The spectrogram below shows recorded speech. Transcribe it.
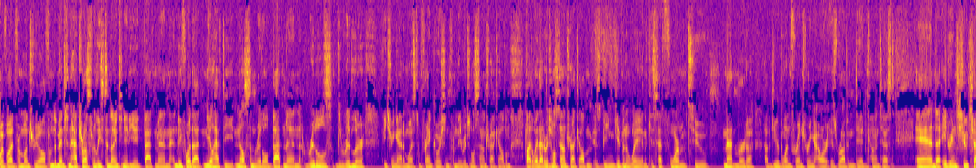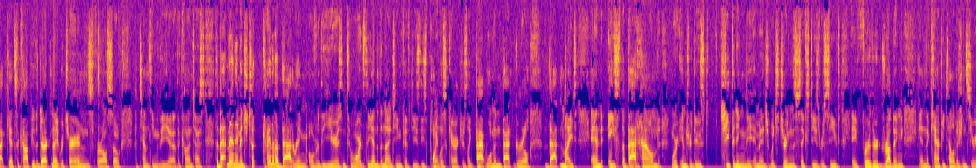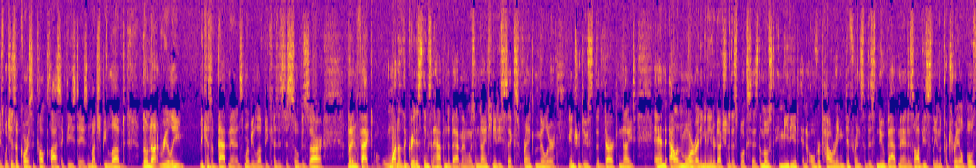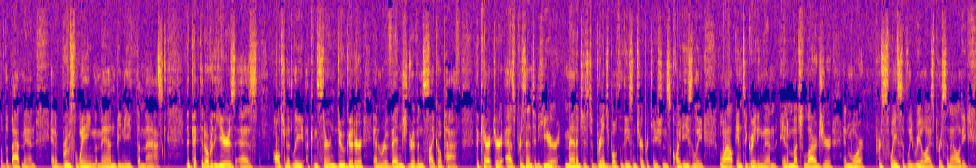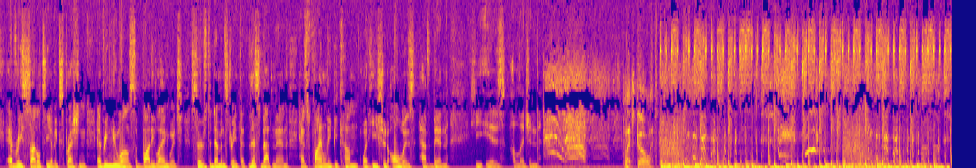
Voivod from Montreal. From Dimension Hatröss, released in 1988, Batman. And before that, Neal Hefti, Nelson Riddle, Batman Riddles the Riddler, featuring Adam West and Frank Gorshin from the original soundtrack album. By the way, that original soundtrack album is being given away in the cassette form to Matt Murda of Dearborn for entering our Is Robin Dead contest. And uh, Adrian Shuchuk gets a copy of The Dark Knight Returns for also attempting the uh, the contest. The Batman image took kind of a battering over the years, and towards the end of the 1950s, these pointless characters like Batwoman, Batgirl, Batmite, and Ace the Bat Hound were introduced cheapening the image, which during the 60s received a further drubbing in the campy television series, which is, of course, a cult classic these days and much beloved, though not really because of Batman. It's more beloved because it's just so bizarre. But in fact, one of the greatest things that happened to Batman was in 1986, Frank Miller introduced The Dark Knight. And Alan Moore, writing in the introduction of this book, says the most immediate and overpowering difference of this new Batman is obviously in the portrayal both of the Batman and of Bruce Wayne, the man beneath the mask. Depicted over the years as alternately a concerned do-gooder and revenge-driven psychopath, the character as presented here manages to bridge both of these interpretations quite easily while integrating them in a much larger and more persuasively realized personality. Every subtlety of expression, every nuance of body language serves to demonstrate that this Batman has finally become what he should always have been. He is a legend. Let's go.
